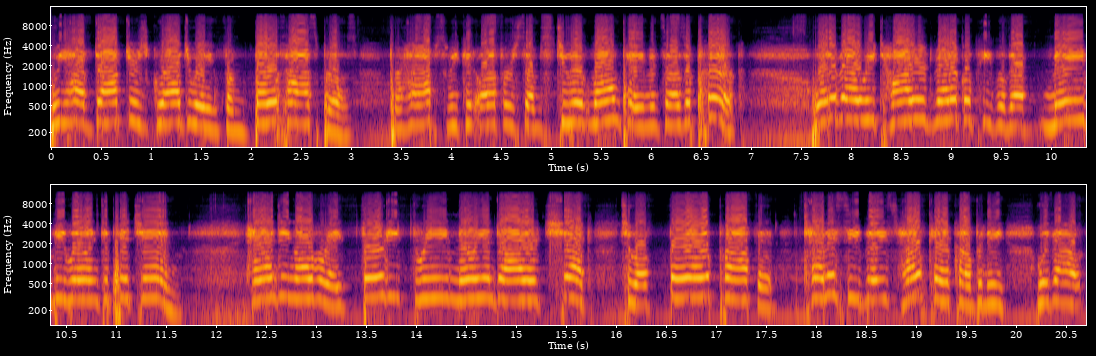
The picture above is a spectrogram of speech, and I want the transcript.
We have doctors graduating from both hospitals. Perhaps we could offer some student loan payments as a perk. What about retired medical people that may be willing to pitch in? handing over a $33 million check to a for-profit Tennessee-based healthcare company without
